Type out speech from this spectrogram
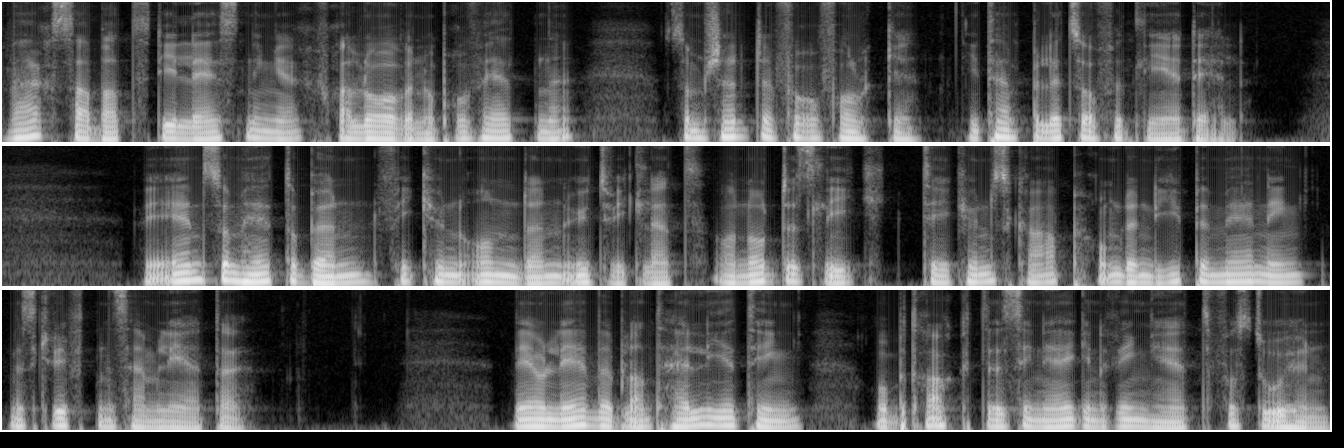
hver sabbat de lesninger fra loven og profetene som skjedde for folket i tempelets offentlige del. Ved ensomhet og bønn fikk hun ånden utviklet og nådde slik til kunnskap om den dype mening med Skriftens hemmeligheter. Ved å leve blant hellige ting og betrakte sin egen ringhet forsto hun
